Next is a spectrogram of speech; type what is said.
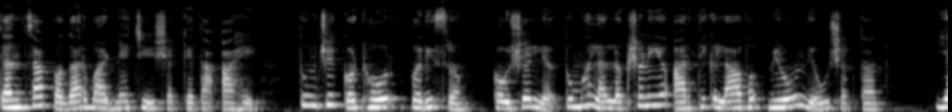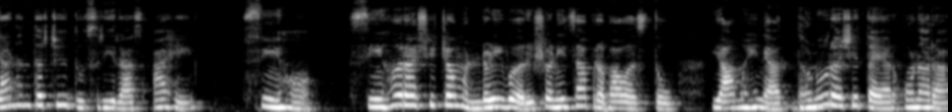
त्यांचा पगार वाढण्याची शक्यता आहे. तुमचे कठोर परिश्रम कौशल्य तुम्हाला लक्षणीय आर्थिक लाभ मिळवून देऊ शकतात. यानंतरची दुसरी रास आहे सिंह. सिंह राशीच्या मंडळीवर शनीचा प्रभाव असतो. या महिन्यात धनु राशीत तयार होणारा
